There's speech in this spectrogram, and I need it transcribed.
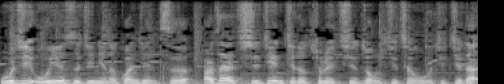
五 G 无疑是今年的关键词，而在旗舰级的处理器中集成五 G 基带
